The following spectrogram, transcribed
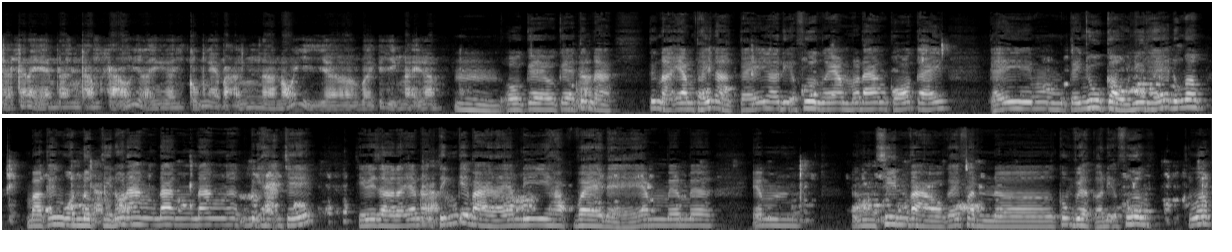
Dạ cái này em đang tham khảo với lại cũng nghe bạn là nói gì à, về cái chuyện này đó anh. ừ ok ok. Tức là tức là em thấy là cái địa phương của em nó đang có cái cái cái nhu cầu như thế đúng không? Mà cái nguồn lực thì nó đang đang đang bị hạn chế. Thì bây giờ là em đang tính cái bài là em đi học về để em em em, em xin vào cái phần ờ, công việc ở địa phương đúng không?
